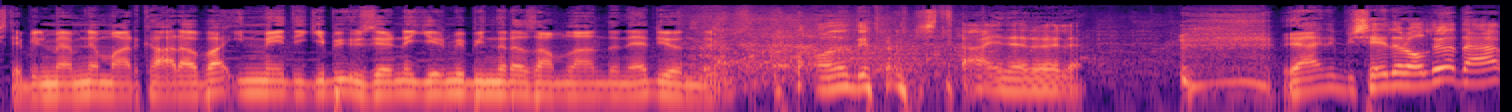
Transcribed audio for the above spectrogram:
işte bilmem ne marka araba inmediği gibi üzerine 20 bin lira zamlandı ne diyorsun demiş. onu diyorum işte aynen öyle. Yani bir şeyler oluyor da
